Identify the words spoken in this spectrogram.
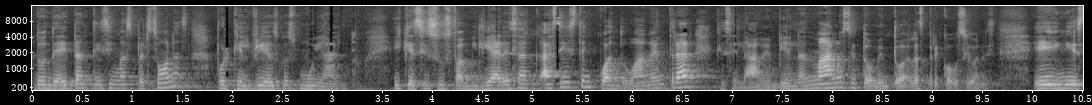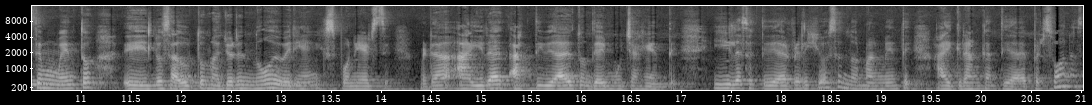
donde hay tantísimas personas porque el riesgo es muy alto y que si sus familiares asisten cuando van a entrar, que se laven bien las manos y tomen todas las precauciones. En este momento eh, los adultos mayores no deberían exponerse ¿verdad? a ir a actividades donde hay mucha gente y las actividades religiosas normalmente hay gran cantidad de personas.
